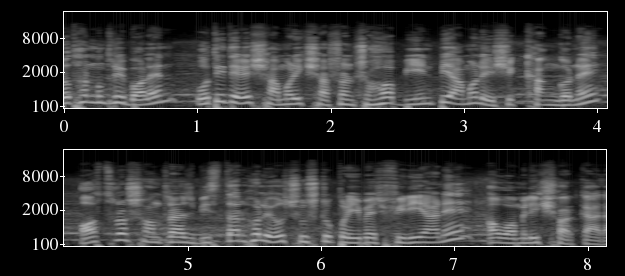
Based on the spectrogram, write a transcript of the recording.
প্রধানমন্ত্রী বলেন অতীতে সামরিক শাসন সহ বিএনপি আমলে শিক্ষাঙ্গনে অস্ত্র সন্ত্রাস বিস্তার হলেও সুষ্ঠু পরিবেশ ফিরিয়ে আনে আওয়ামী লীগ সরকার।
